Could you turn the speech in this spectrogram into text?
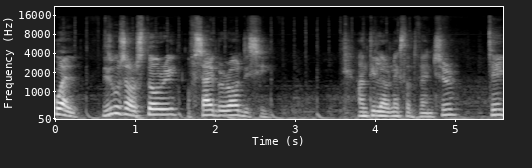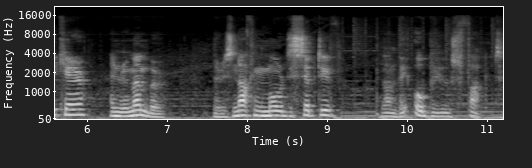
Well, this was our story of Cyber Odyssey. Until our next adventure, take care and remember, there is nothing more deceptive than the obvious fact.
